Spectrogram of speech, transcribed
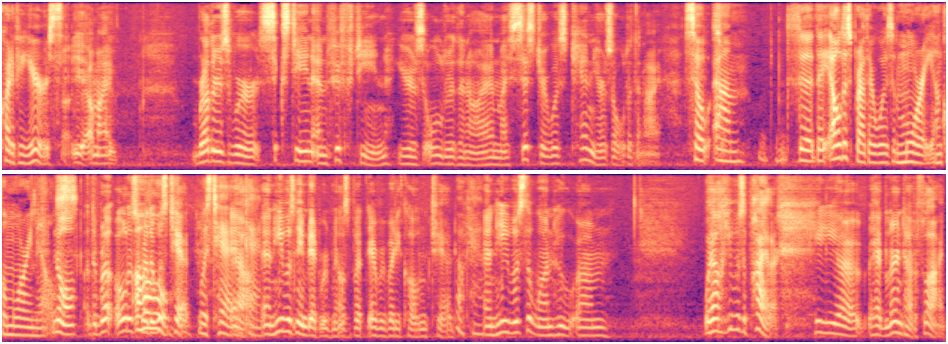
quite a few years. Uh, yeah, my brothers were 16 and 15 years older than I, and my sister was 10 years older than I. So, um, the the eldest brother was Maury, Uncle Maury Mills. No, the bro- oldest oh, brother was Ted. Was Ted? Yeah, okay. and he was named Edward Mills, but everybody called him Ted. Okay. And he was the one who. Um, well, he was a pilot. he uh, had learned how to fly,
